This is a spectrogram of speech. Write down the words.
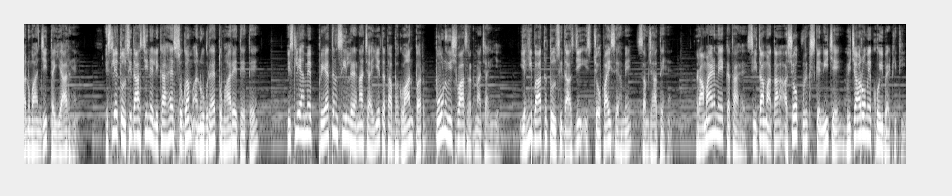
हनुमान जी तैयार हैं। इसलिए तुलसीदास जी ने लिखा है, सुगम अनुग्रह तुम्हारे देते। इसलिए हमें प्रयत्नशील रहना चाहिए तथा भगवान पर पूर्ण विश्वास रखना चाहिए। यही बात तुलसीदास जी इस चौपाई से हमें समझाते हैं। रामायण में एक कथा है, सीता माता अशोक वृक्ष के नीचे विचारों में खोई बैठी थी।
